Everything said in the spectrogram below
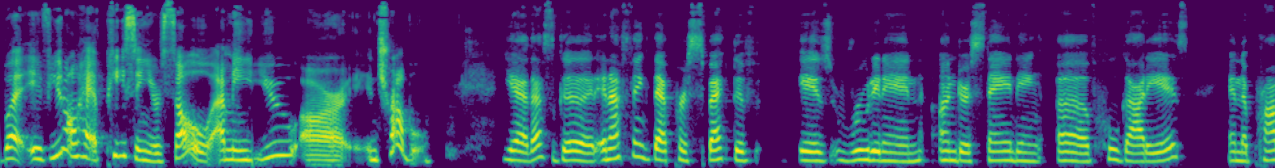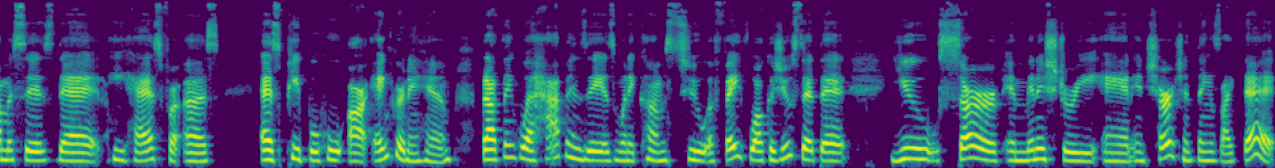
But if you don't have peace in your soul, I mean, you are in trouble. Yeah, that's good. And I think that perspective is rooted in understanding of who God is and the promises that he has for us as people who are anchored in him. But I think what happens is when it comes to a faith walk, because you said that you served in ministry and in church and things like that.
